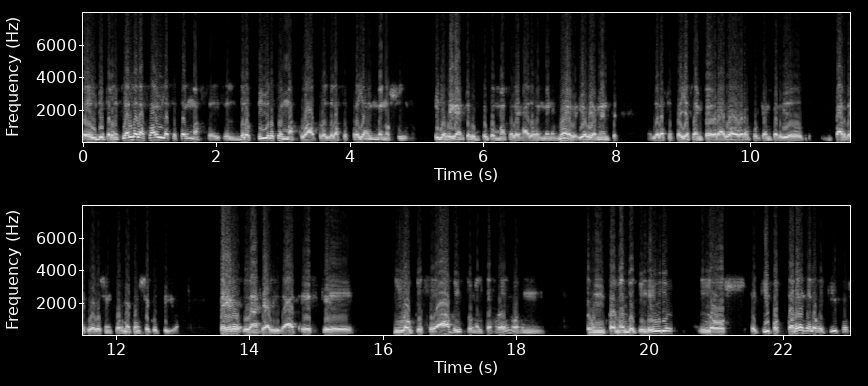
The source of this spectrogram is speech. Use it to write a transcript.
el diferencial de las Águilas está en más 6, el de los Tigres en más 4, el de las Estrellas en menos 1 y los Gigantes un poco más alejados en menos 9. Y obviamente el de las Estrellas ha empeorado ahora porque han perdido un par de juegos en forma consecutiva. Pero la realidad es que lo que se ha visto en el terreno es un, es un tremendo equilibrio. Los equipos, tres de los equipos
